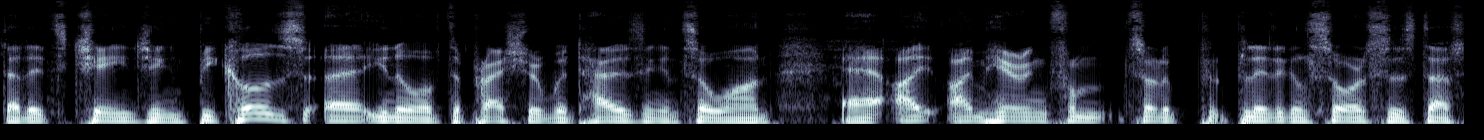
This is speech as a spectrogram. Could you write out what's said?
that it's changing because uh, you know of the pressure with housing and so on? Uh, I I'm hearing from sort of p- political sources that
